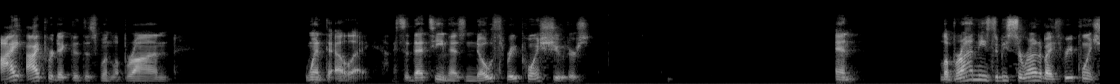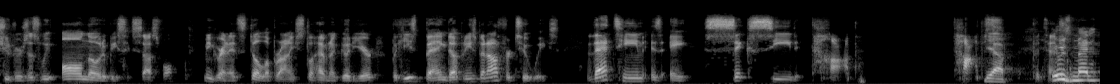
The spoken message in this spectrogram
I, I predicted this when LeBron went to LA. I said that team has no three point shooters. And LeBron needs to be surrounded by three point shooters, as we all know, to be successful. I mean, granted, it's still LeBron. He's still having a good year, but he's banged up and he's been out for two weeks. That team is a six seed top. Tops. Yeah. It was meant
